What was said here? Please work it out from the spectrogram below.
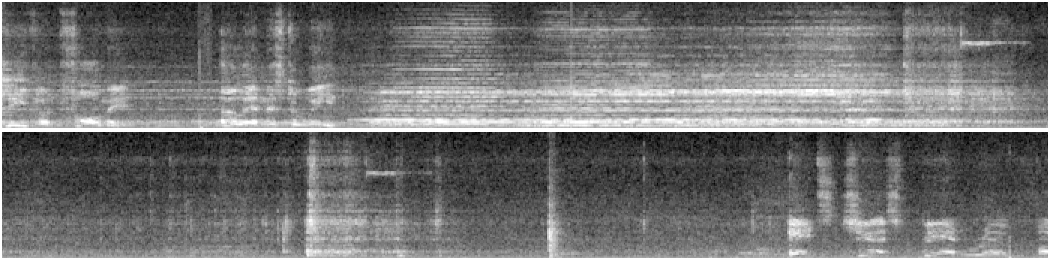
Cleveland for me. Oh, and Mr. Weed. It's just been revealed.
